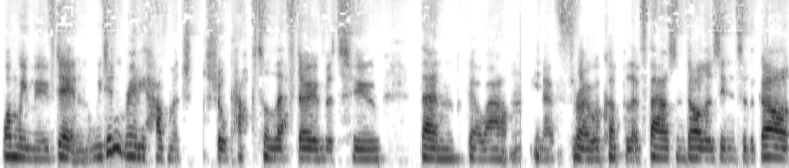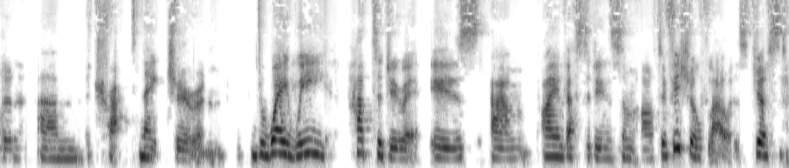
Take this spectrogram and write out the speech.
when we moved in, we didn't really have much actual capital left over to then go out and you know throw a couple of thousand dollars into the garden um attract nature. And the way we had to do it is um i invested in some artificial flowers just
